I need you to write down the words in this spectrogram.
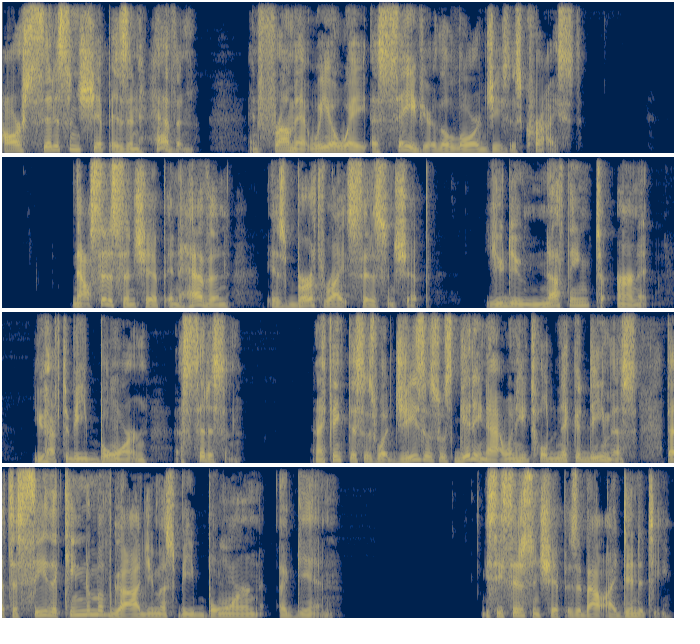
our citizenship is in heaven, and from it we await a Savior, the Lord Jesus Christ. Now, citizenship in heaven is birthright citizenship. You do nothing to earn it. You have to be born a citizen. And I think this is what Jesus was getting at when he told Nicodemus that to see the kingdom of God, you must be born again. You see, citizenship is about identity.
